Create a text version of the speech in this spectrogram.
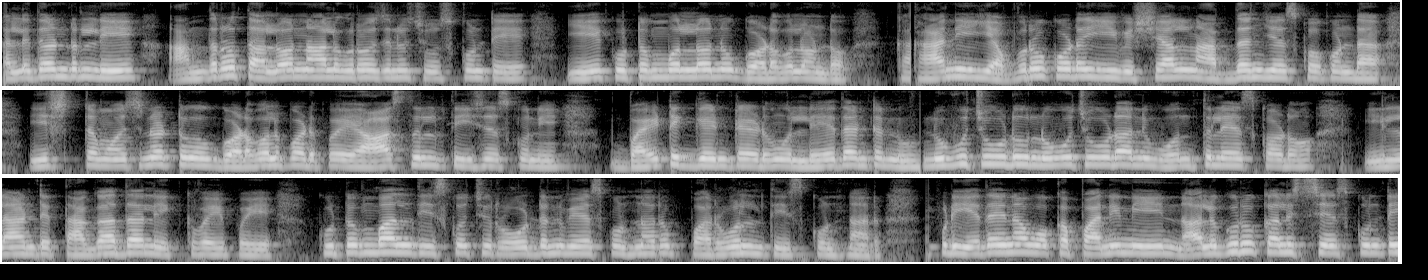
తల్లిదండ్రుల్ని అందరూ తలో నాలుగు రోజులు చూసుకుంటే ఏ కుటుంబంలోనూ గొడవలు ఉండవు కానీ ఎవరు కూడా ఈ విషయాలను అర్థం చేసుకోకుండా ఇష్ట ఇష్టం వచ్చినట్టు గొడవలు పడిపోయి ఆస్తులు తీసేసుకుని బయటికి గెంటేయడం లేదంటే నువ్వు నువ్వు చూడు నువ్వు చూడు అని వంతులేసుకోవడం ఇలాంటి తగాదాలు ఎక్కువైపోయాయి. కుటుంబాలను తీసుకొచ్చి రోడ్డును వేసుకుంటున్నారు పరువులను తీసుకుంటున్నారు. ఇప్పుడు ఏదైనా ఒక పనిని నలుగురు కలిసి చేసుకుంటే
